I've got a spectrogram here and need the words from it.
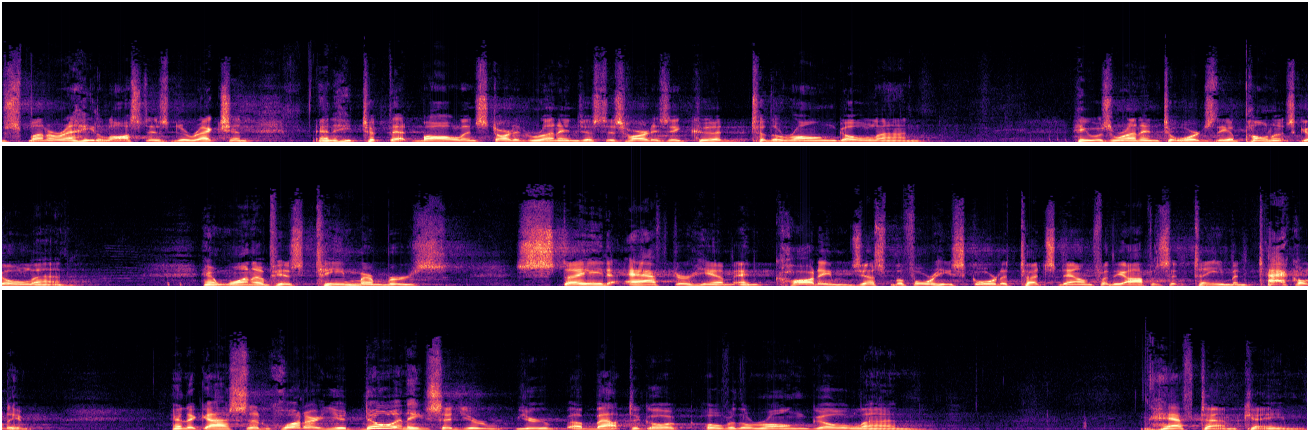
spun around, he lost his direction. And he took that ball and started running just as hard as he could to the wrong goal line. He was running towards the opponent's goal line. And one of his team members stayed after him and caught him just before he scored a touchdown for the opposite team and tackled him. And the guy said, What are you doing? He said, You're, you're about to go over the wrong goal line. Halftime came,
